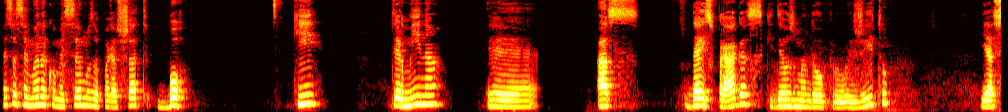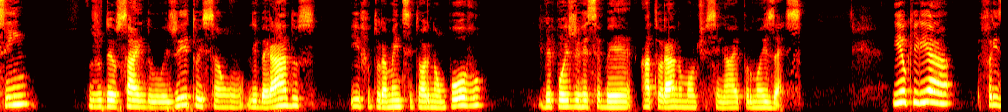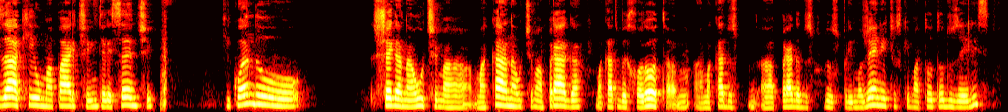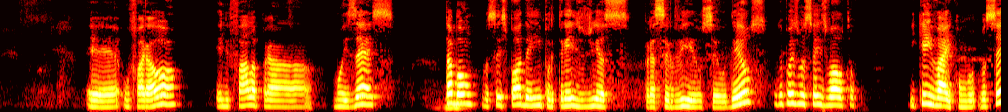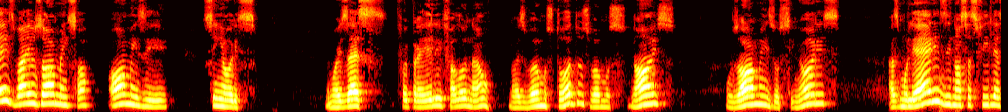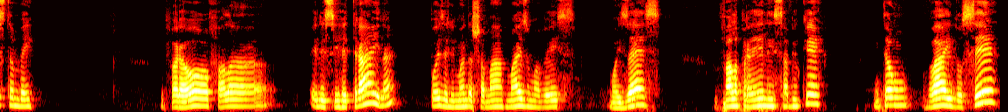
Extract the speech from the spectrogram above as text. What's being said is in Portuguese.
Essa semana começamos a Parashat Bo, que termina é, as dez pragas que Deus mandou para o Egito, e assim os judeus saem do Egito e são liberados e futuramente se tornam um povo depois de receber a Torá no Monte Sinai por Moisés. E eu queria frisar aqui uma parte interessante, que quando chega na última Macá, na última praga, Macato Bechorot, a, a, Macá dos, a praga dos, dos, primogênitos, que matou todos eles, é, o faraó, ele fala para Moisés, tá bom, vocês podem ir por três dias para servir o seu Deus, e depois vocês voltam. E quem vai com vocês? Vai os homens só, homens e senhores. E Moisés foi para ele e falou: Não, nós vamos todos, vamos nós, os homens, os senhores, as mulheres e nossas filhas também. E Faraó fala, ele se retrai, né? Depois ele manda chamar mais uma vez Moisés e fala para ele: Sabe o que? Então, vai você,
